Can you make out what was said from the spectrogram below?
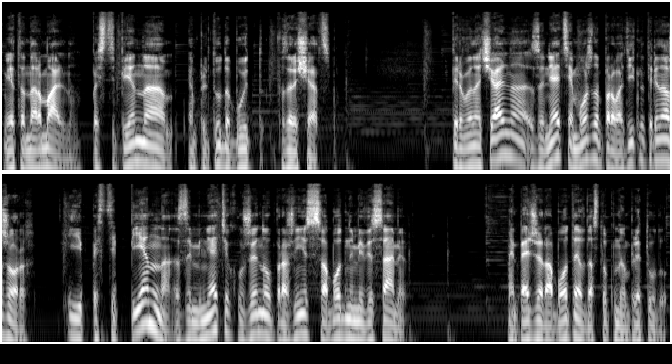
Это нормально. Постепенно амплитуда будет возвращаться. Первоначально занятия можно проводить на тренажерах, и постепенно заменять их уже на упражнения с свободными весами. Опять же, работая в доступную амплитуду.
